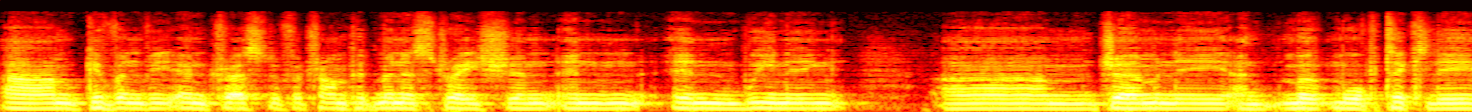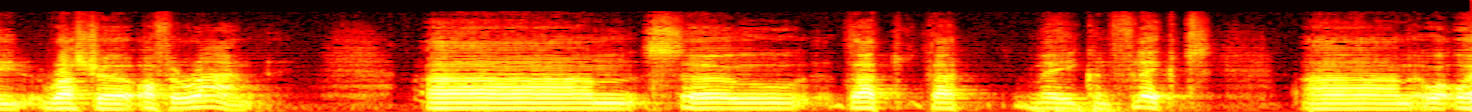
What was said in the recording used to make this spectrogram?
um, given the interest of the Trump administration in, in weaning um, Germany and mo- more particularly Russia off Iran. Um, so that, that may conflict um, or,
